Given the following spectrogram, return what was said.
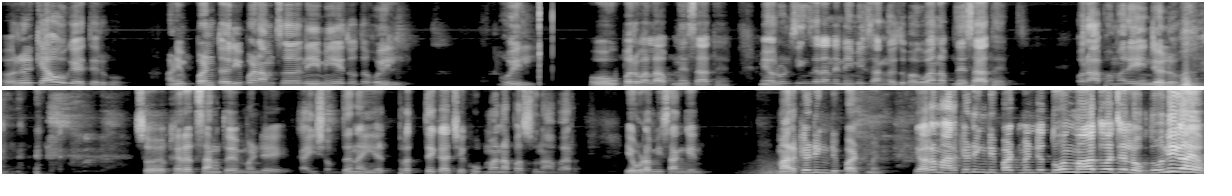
अरे क्या हो गया तेरे को? आणि पण तरी पण आमचं नेहमी हेच होतं होईल होईल ओ ऊपरवाला अपने साथ है. मी अरुण सिंग सरांना नेहमीच सांगायचो भगवान अपने साथ है और आप हमारे एंजल हो. सो खरंच सांगतोय म्हणजे काही शब्द नाही आहेत प्रत्येकाचे खूप मनापासून आभार. एवढं मी सांगेन. मार्केटिंग डिपार्टमेंट याला मार्केटिंग डिपार्टमेंटचे दोन महत्त्वाचे लोक दोन्ही गायब.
